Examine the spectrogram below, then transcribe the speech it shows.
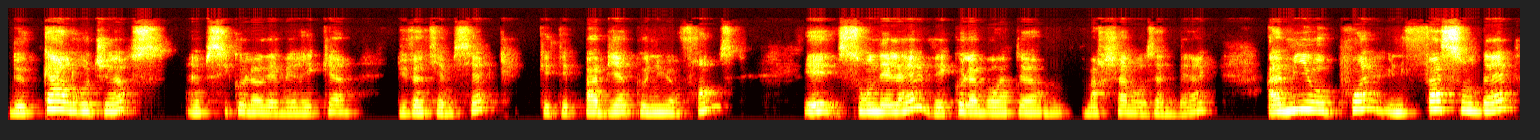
de Carl Rogers, un psychologue américain du XXe siècle, qui n'était pas bien connu en France. Et son élève et collaborateur Marshall Rosenberg a mis au point une façon d'être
